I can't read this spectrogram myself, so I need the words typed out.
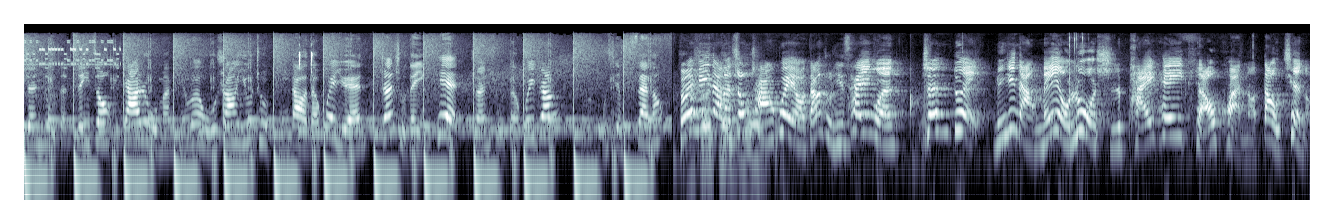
深入的追踪。加入我们《评论无双》YouTube 频道的会员，专属的影片，专属的徽章。不见不散哦！昨天民进党的中常会哦，党主席蔡英文针对民进党没有落实排黑条款呢道歉哦。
